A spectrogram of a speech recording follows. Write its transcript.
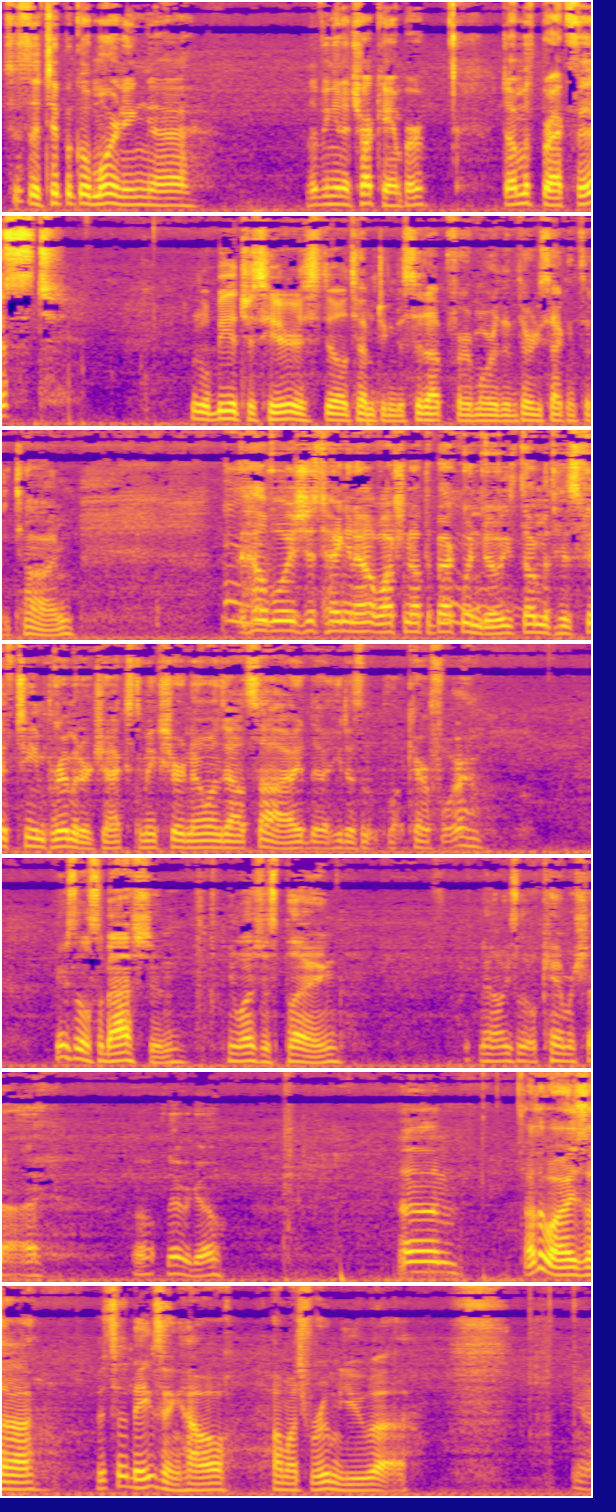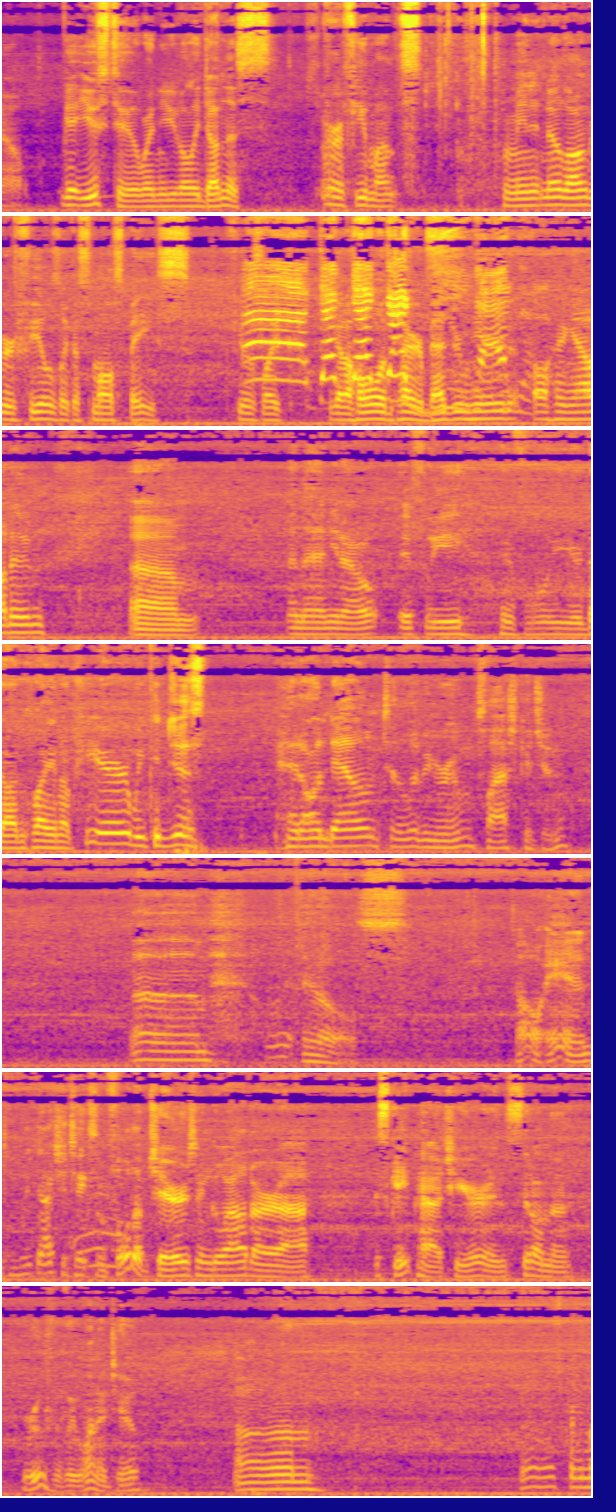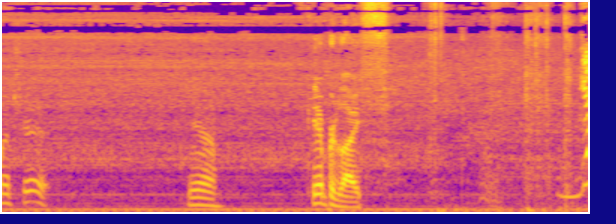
This is a typical morning, uh, living in a truck camper. Done with breakfast. Little Beatrice here is still attempting to sit up for more than 30 seconds at a time. Hellboy's just hanging out, watching out the back window. He's done with his 15 perimeter checks to make sure no one's outside that he doesn't care for. Here's little Sebastian. He was just playing. Now he's a little camera shy. Oh, there we go. Um, otherwise, uh, it's amazing how how much room you uh, you know get used to when you've only done this for a few months. I mean, it no longer feels like a small space. It feels like you got a whole entire bedroom here to all hang out in. Um, and then you know, if we if we are done playing up here, we could just head on down to the living room slash kitchen. Um, what else? Oh, and we could actually take some fold-up chairs and go out our uh, escape hatch here and sit on the roof if we wanted to. Um, yeah, that's pretty much it. Yeah, camper life. Yeah.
